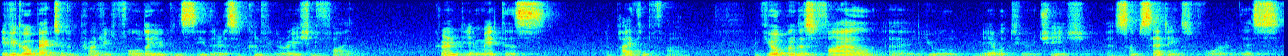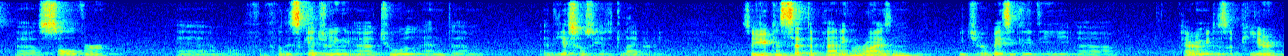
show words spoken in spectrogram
If you go back to the project folder, you can see there is a configuration file. Currently, I made this a Python file. If you open this file, uh, you will be able to change uh, some settings for this uh, solver um, for, for, the scheduling uh, tool and um, the associated library. So you can set the planning horizon, which are basically the uh, parameters up here.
